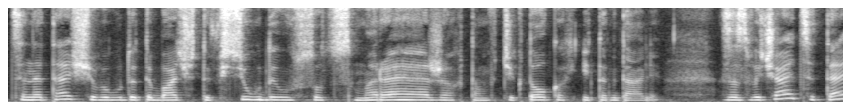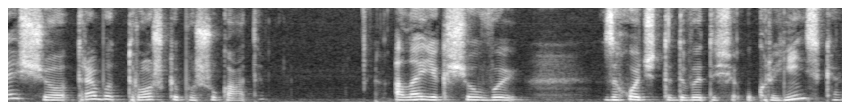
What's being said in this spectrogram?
це не те, що ви будете бачити всюди у соцмережах, там, в Тіктоках і так далі. Зазвичай це те, що треба трошки пошукати. Але якщо ви захочете дивитися українське,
